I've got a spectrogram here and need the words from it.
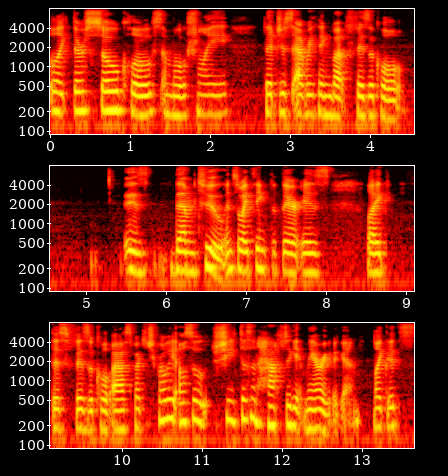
like they're so close emotionally that just everything but physical is them too, and so I think that there is like this physical aspect. She probably also she doesn't have to get married again. Like it's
